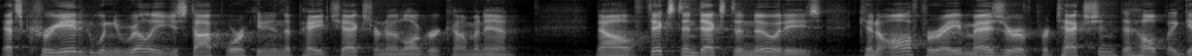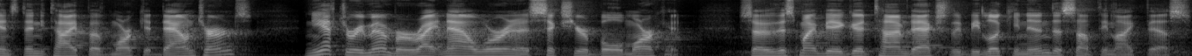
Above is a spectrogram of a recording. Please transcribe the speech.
that's created when you really you stop working and the paychecks are no longer coming in. Now, fixed indexed annuities can offer a measure of protection to help against any type of market downturns. And you have to remember right now we're in a 6-year bull market. So this might be a good time to actually be looking into something like this.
